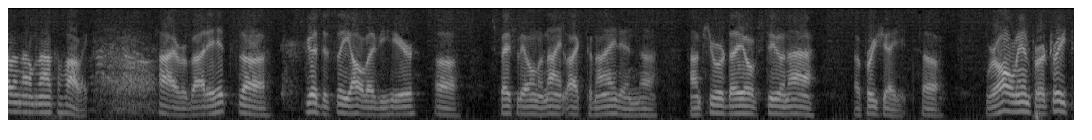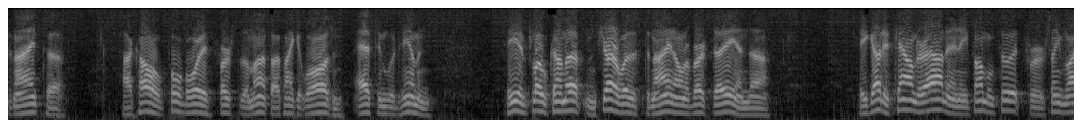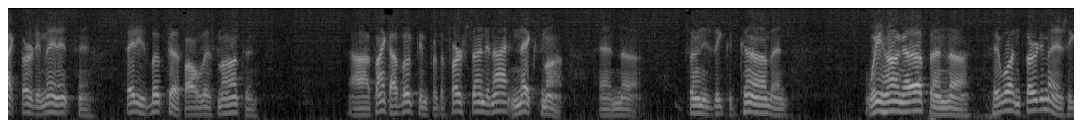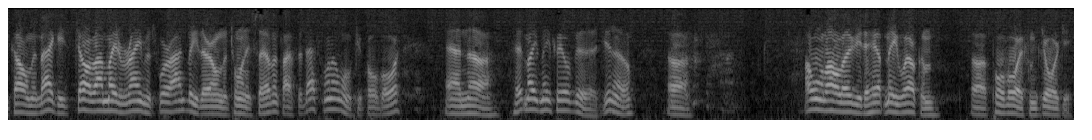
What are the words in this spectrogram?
Alan, I'm an alcoholic. Hi, everybody. It's uh, good to see all of you here, uh, especially on a night like tonight, and uh, I'm sure Dale, Stu, and I appreciate it. Uh, we're all in for a treat tonight. Uh, I called poor boy first of the month, I think it was, and asked him would him and he and Flo come up and share with us tonight on her birthday, and uh, he got his calendar out and he fumbled through it for seemed like 30 minutes and said he's booked up all this month, and I think I booked him for the first Sunday night next month, and uh, as soon as he could come, and we hung up and. Uh, it wasn't 30 minutes. He called me back. He said, Charles, I made arrangements where I'd be there on the 27th. I said, that's when I want you, poor boy. And uh, it made me feel good, you know. Uh, I want all of you to help me welcome uh, poor boy from Georgia. Lay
